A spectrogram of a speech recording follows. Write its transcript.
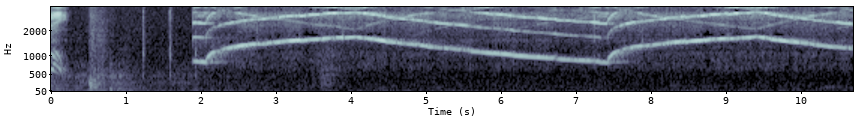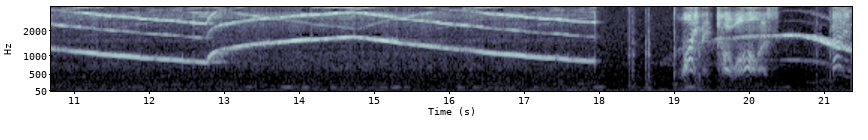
control. Blimey, koalas. Man in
